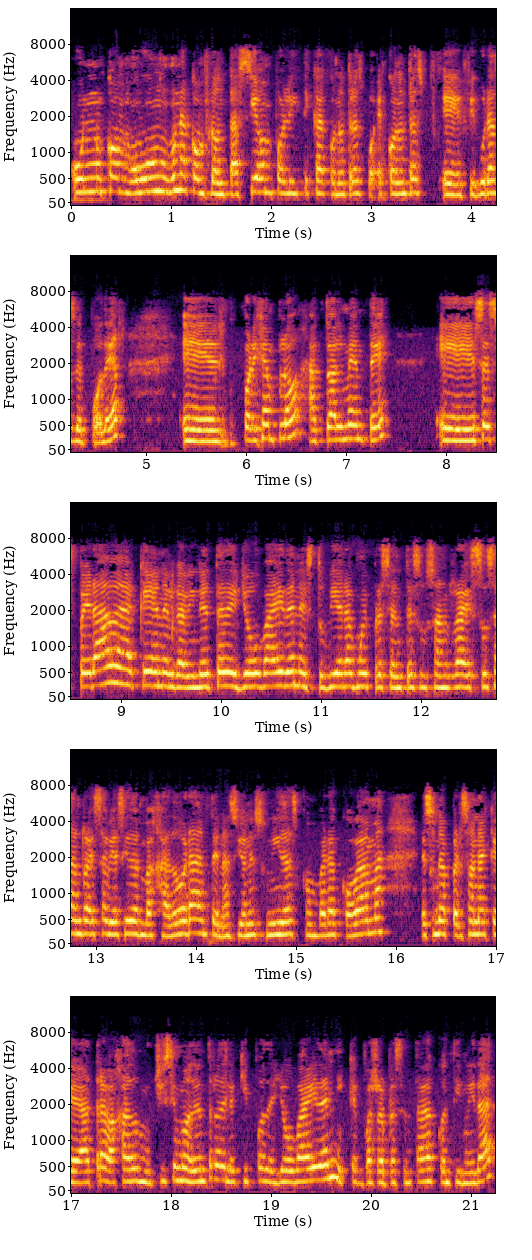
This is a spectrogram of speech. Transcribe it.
una confrontación política con otras, con otras eh, figuras de poder. Eh, por ejemplo, actualmente eh, se esperaba que en el gabinete de Joe Biden estuviera muy presente Susan Rice. Susan Rice había sido embajadora ante Naciones Unidas con Barack Obama. Es una persona que ha trabajado muchísimo dentro del equipo de Joe Biden y que pues representaba continuidad.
